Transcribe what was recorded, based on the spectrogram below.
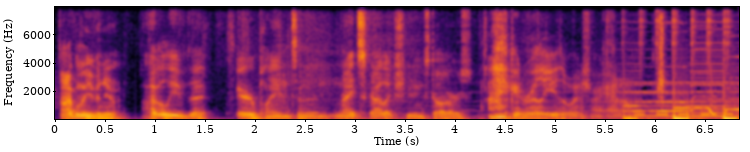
I believe in you. I believe that airplanes in the night sky like shooting stars. I could really use a wish right now.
